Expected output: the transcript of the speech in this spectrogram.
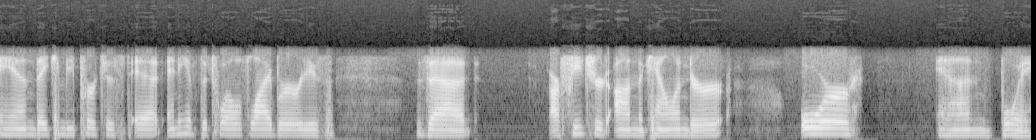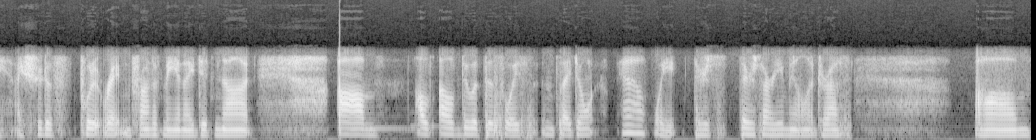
and they can be purchased at any of the 12 libraries that are featured on the calendar or and boy i should have put it right in front of me and i did not um i'll i'll do it this way since i don't oh wait there's there's our email address um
